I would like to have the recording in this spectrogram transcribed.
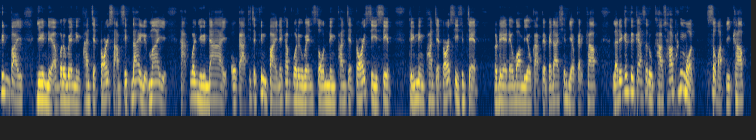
ขึ้นไปยืนเหนือบริเวณ 1,730 ได้หรือไม่ หากว่ายืนได้โอกาสที่จะขึ้นไปนะครับบริเวณโซน 1,740 ถึง 1,747 เรียกได้ว่ามีโอกาสเป็นไปได้เช่นเดียวกันครับ และนี่ก็คือการสรุปข่าวเช้าทั้งหมด สวัสดีครับ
